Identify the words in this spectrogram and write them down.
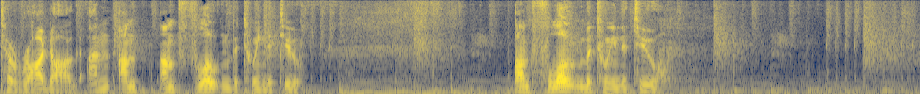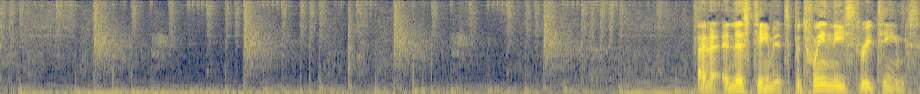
to raw dog. I'm I'm I'm floating between the two. I'm floating between the two. And in this team, it's between these three teams.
